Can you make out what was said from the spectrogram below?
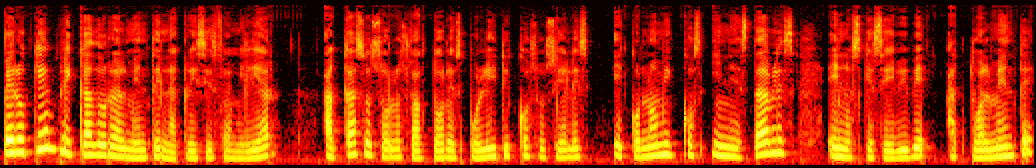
Pero ¿qué ha implicado realmente en la crisis familiar? ¿Acaso son los factores políticos, sociales, económicos inestables en los que se vive actualmente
